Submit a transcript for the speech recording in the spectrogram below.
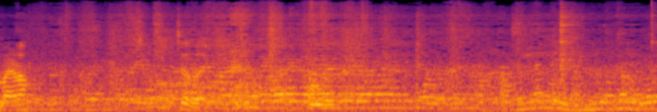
Madam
